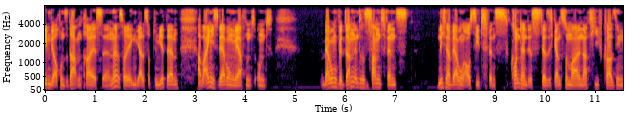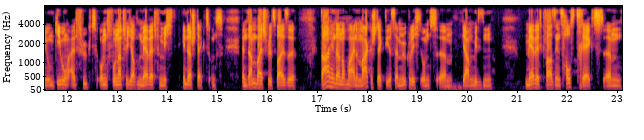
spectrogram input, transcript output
geben wir auch unsere Datenpreis, äh, ne? Es soll irgendwie alles optimiert werden, aber eigentlich ist Werbung nervend und Werbung wird dann interessant, wenn es nicht nach Werbung aussieht, wenn es Content ist, der sich ganz normal nativ quasi in die Umgebung einfügt und wo natürlich auch ein Mehrwert für mich hintersteckt. Und wenn dann beispielsweise dahinter nochmal eine Marke steckt, die es ermöglicht und ähm, ja, mir diesen Mehrwert quasi ins Haus trägt, ähm,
